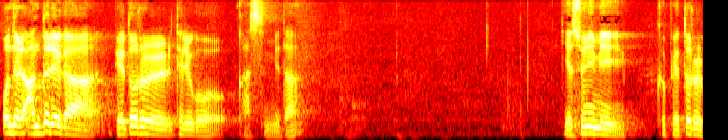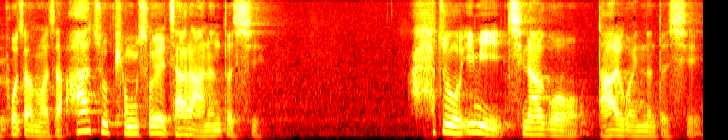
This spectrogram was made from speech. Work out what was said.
오늘 안드레가 베도를 데리고 갔습니다. 예수님이 그 베드로를 보자마자 아주 평소에 잘 아는 듯이 아주 이미 친하고 다 알고 있는 듯이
